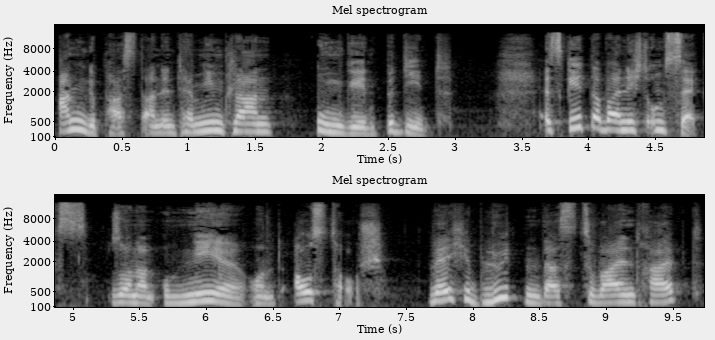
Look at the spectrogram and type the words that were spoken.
angepasst an den Terminplan, umgehend bedient. Es geht dabei nicht um Sex, sondern um Nähe und Austausch. Welche Blüten das zuweilen treibt,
